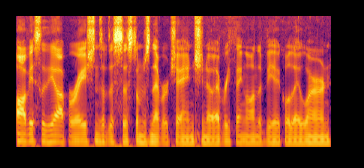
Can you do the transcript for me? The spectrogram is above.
Obviously, the operations of the systems never change. You know, everything on the vehicle they learn.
